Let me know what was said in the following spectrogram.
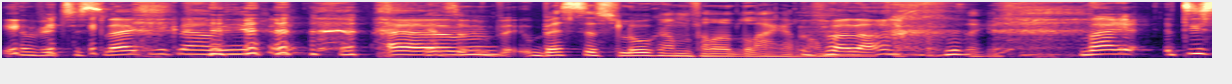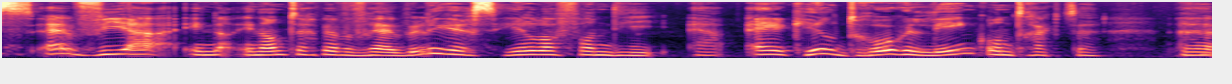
een beetje sluikreclame hier. hè. Ja, Ehm, beste slogan van het Lage Land. Voilà. maar het is hè, via, in, in Antwerpen hebben vrijwilligers heel wat van die ja, eigenlijk heel droge leencontracten eh,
